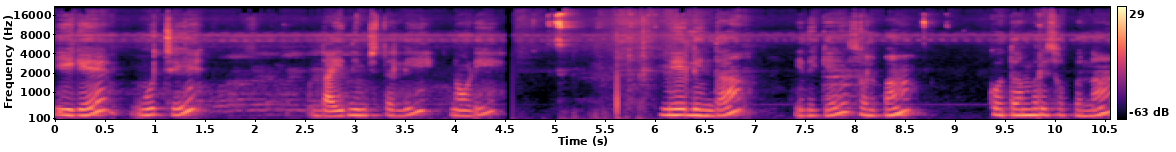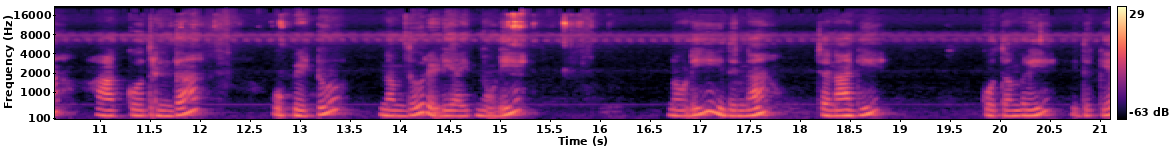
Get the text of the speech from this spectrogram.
ಹೀಗೆ ಮುಚ್ಚಿ ಒಂದು ಐದು ನಿಮಿಷದಲ್ಲಿ ನೋಡಿ. ಮೇಲಿಂದ ಇದಕ್ಕೆ ಸ್ವಲ್ಪ ಕೊತ್ತಂಬರಿ ಸೊಪ್ಪನ್ನು ಹಾಕೋದ್ರಿಂದ ಉಪ್ಪಿಟ್ಟು ನಮ್ಮದು ರೆಡಿ ಆಯ್ತು ನೋಡಿ. ನೋಡಿ ಇದನ್ನು ಚೆನ್ನಾಗಿ ಕೊತ್ತಂಬರಿ ಇದಕ್ಕೆ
